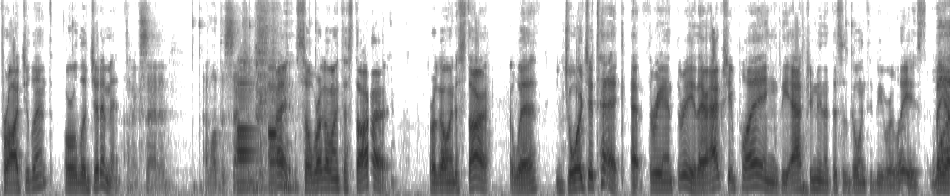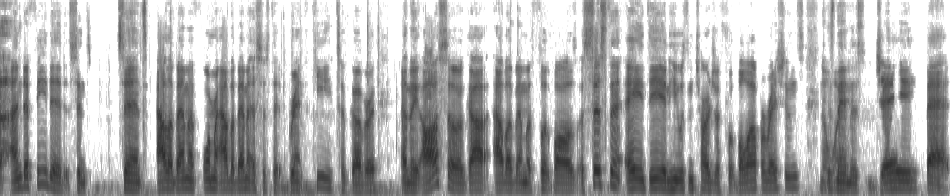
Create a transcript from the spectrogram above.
fraudulent or legitimate. I'm excited. I love this section. Uh, all right, so we're going to start. We're going to start with Georgia Tech at three and three. They're actually playing the afternoon that this is going to be released. They are undefeated since since Alabama former Alabama assistant Brent Key took over, and they also got Alabama football's assistant AD, and he was in charge of football operations. No his way. name is J Batt.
